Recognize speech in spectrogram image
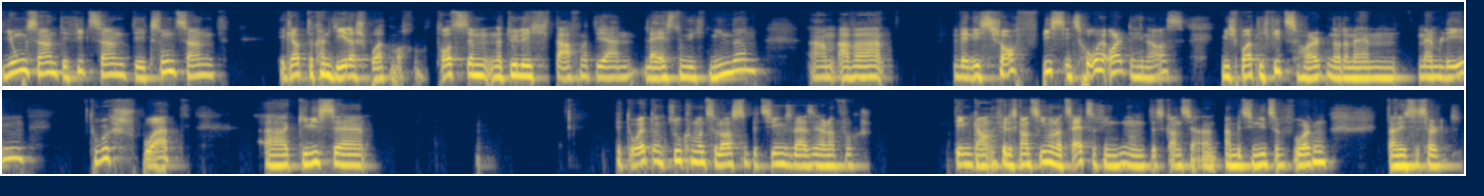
jung sind, die fit sind, die gesund sind, ich glaube, da kann jeder Sport machen. Trotzdem, natürlich darf man deren Leistung nicht mindern, ähm, aber wenn ich es schaffe, bis ins hohe Alter hinaus, mich sportlich fit zu halten oder meinem, meinem Leben durch Sport äh, gewisse Bedeutung zukommen zu lassen, beziehungsweise halt einfach dem für das Ganze immer noch Zeit zu finden und das Ganze ambitioniert zu verfolgen, dann ist es halt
